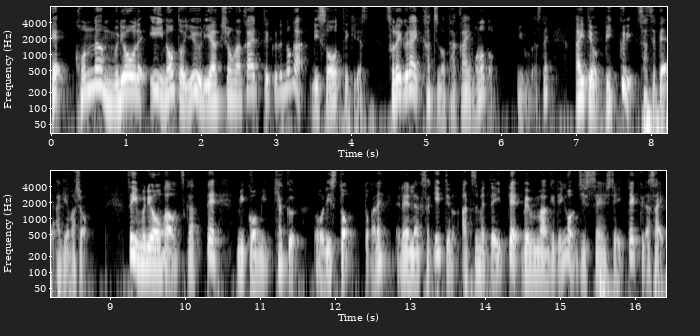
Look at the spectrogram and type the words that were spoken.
え、こんなん無料でいいの？というリアクションが返ってくるのが理想的です。それぐらい価値の高いものということですね。相手をびっくりさせてあげましょう。ぜひ無料オファーを使って、見込み、客、リストとかね、連絡先っていうのを集めていって、Web マーケティングを実践していってください。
